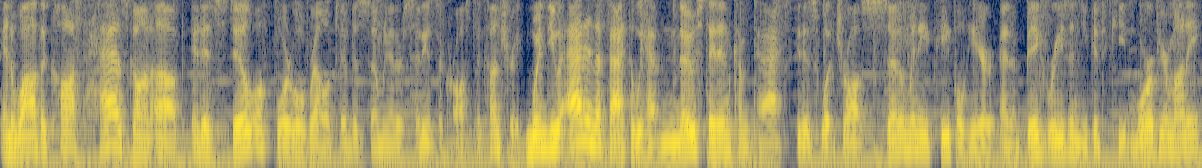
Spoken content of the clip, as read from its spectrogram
And while the cost has gone up, it is still affordable relative to so many other cities across the country. When you add in the fact that we have no state income tax, it is what draws so many people here and a big reason you get to keep more of your money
